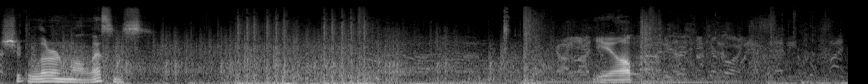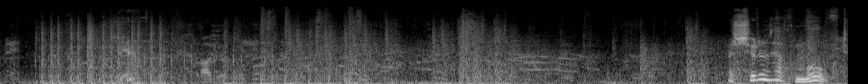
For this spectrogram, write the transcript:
Should learn my lessons. Yup. I shouldn't have moved.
